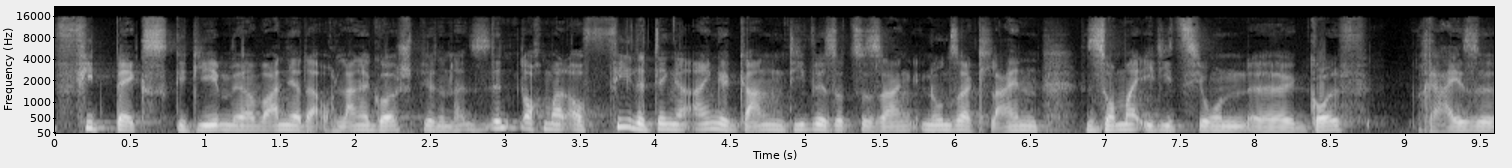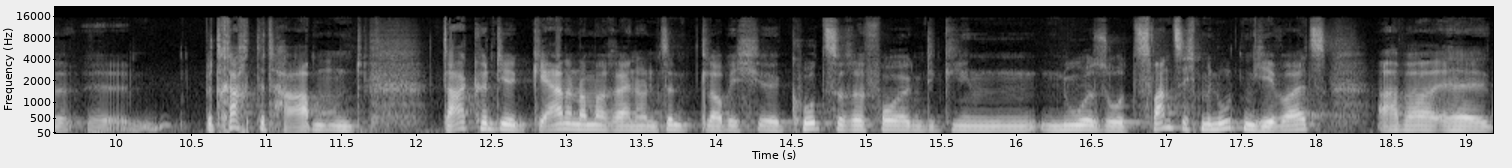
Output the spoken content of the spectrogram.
Feedbacks gegeben. Wir waren ja da auch lange Golf spielen und sind noch mal auf viele Dinge eingegangen, die wir sozusagen in unserer kleinen Sommeredition äh, Golfreise äh, betrachtet haben. Und Da könnt ihr gerne nochmal reinhören. Sind, glaube ich, äh, kürzere Folgen, die gehen nur so 20 Minuten jeweils, aber äh,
